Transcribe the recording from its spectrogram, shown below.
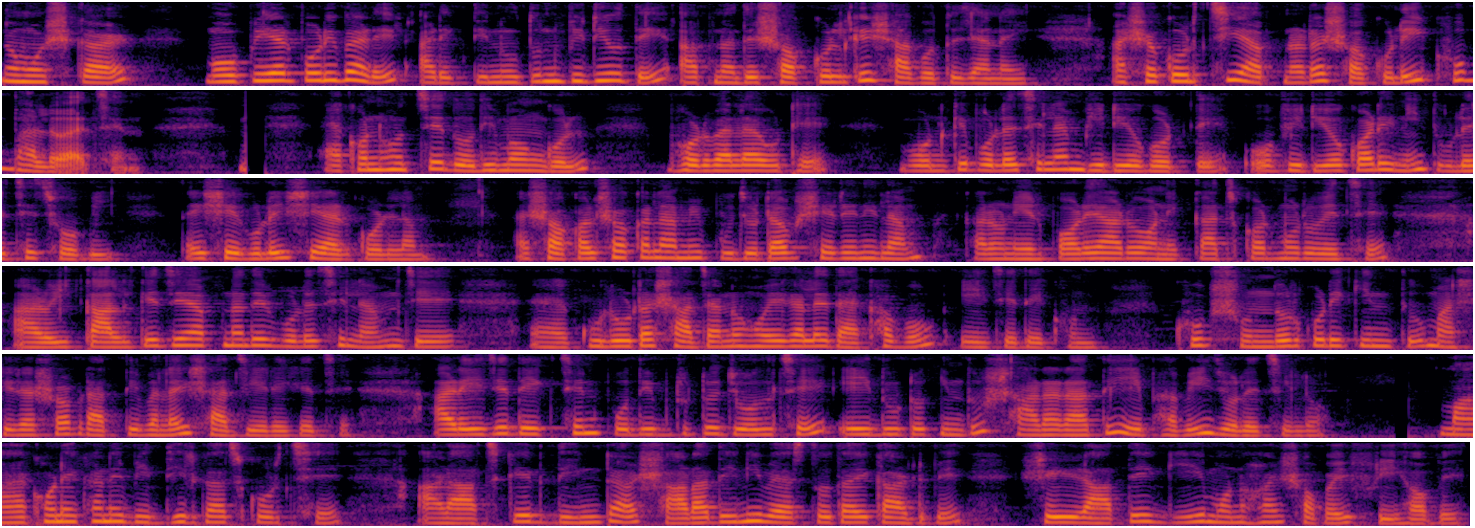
নমস্কার। মৌপ্রিয়ার পরিবারের আরেকটি নতুন ভিডিওতে আপনাদের সকলকে স্বাগত জানাই। আশা করছি আপনারা সকলেই খুব ভালো আছেন। এখন হচ্ছে দধিমঙ্গল। ভোরবেলা উঠে বোনকে বলেছিলাম ভিডিও করতে। ও ভিডিও করেনি, তুলেছে ছবি। তাই সেগুলোই শেয়ার করলাম। আর সকাল সকাল আমি পুজোটাও সেরে নিলাম, কারণ এরপরে আরও অনেক কাজকর্ম রয়েছে। আর ওই কালকে যে আপনাদের বলেছিলাম যে কুলোটা সাজানো হয়ে গেলে দেখাবো, এই যে দেখুন, খুব সুন্দর করে কিন্তু মাসিরা সব রাত্রিবেলায় সাজিয়ে রেখেছে। আর এই যে দেখছেন প্রদীপ দুটো জ্বলছে, এই দুটো কিন্তু সারা রাতই এভাবেই জ্বলেছিল। মা এখন এখানে বৃদ্ধির কাজ করছে, আর আজকের দিনটা সারাদিনই ব্যস্ততায় কাটবে, সেই রাতে গিয়ে মনে হয় সবাই ফ্রি হবে।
